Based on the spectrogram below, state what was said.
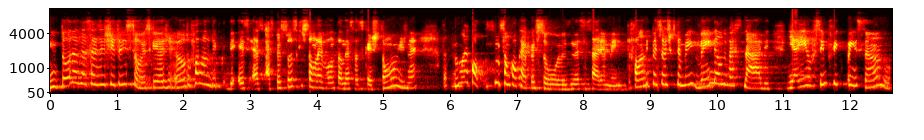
em todas essas instituições que eu estou falando de, de, as pessoas que estão levantando essas questões, né, não, é, não são qualquer pessoa necessariamente. Estou falando de pessoas que também vêm da universidade. E aí eu sempre fico pensando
